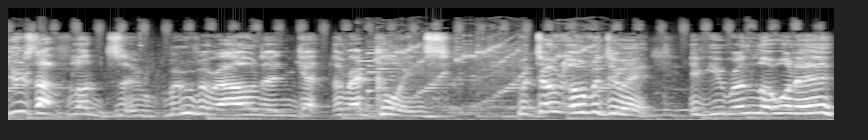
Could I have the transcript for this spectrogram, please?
Use that flood to move around and get the red coins. But don't overdo it. If you run low on air,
